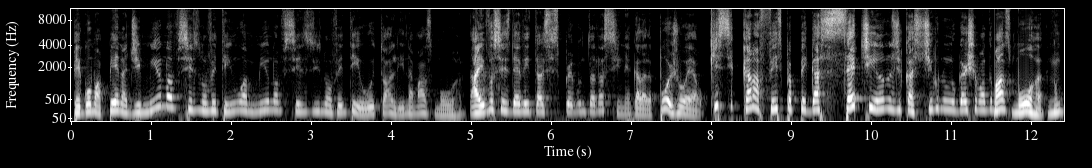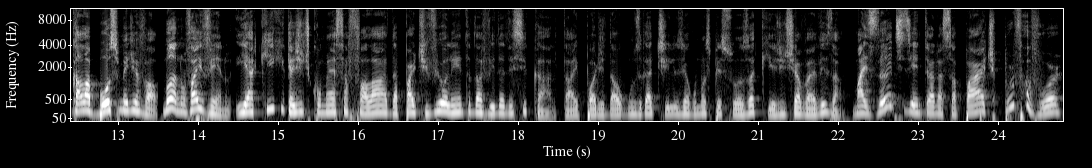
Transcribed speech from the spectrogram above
pegou uma pena de 1991 a 1998 ali na masmorra. Aí vocês devem estar se perguntando assim, né, galera? Pô, Joel, o que esse cara fez para pegar sete anos de castigo num lugar chamado masmorra, num calabouço medieval? Mano, vai vendo. E é aqui que a gente começa a falar da parte violenta da vida desse cara, tá? E pode dar alguns gatilhos em algumas pessoas aqui, a gente já vai avisar. Mas antes de entrar nessa parte, por favor,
